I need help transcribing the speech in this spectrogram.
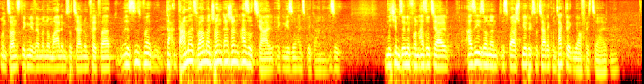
und sonst irgendwie, wenn man normal im sozialen Umfeld war, es ist, da, damals war man schon ganz schon asozial irgendwie so als Veganer. Also nicht im Sinne von asozial Assi, sondern es war schwierig, soziale Kontakte irgendwie aufrechtzuerhalten.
